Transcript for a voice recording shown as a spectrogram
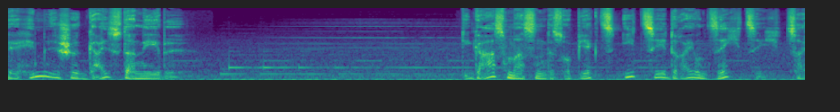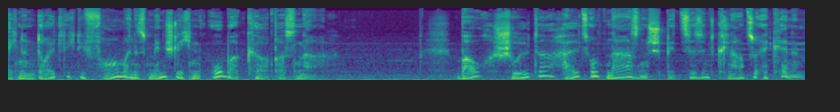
Der himmlische Geisternebel Die Gasmassen des Objekts IC63 zeichnen deutlich die Form eines menschlichen Oberkörpers nach. Bauch, Schulter, Hals und Nasenspitze sind klar zu erkennen.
